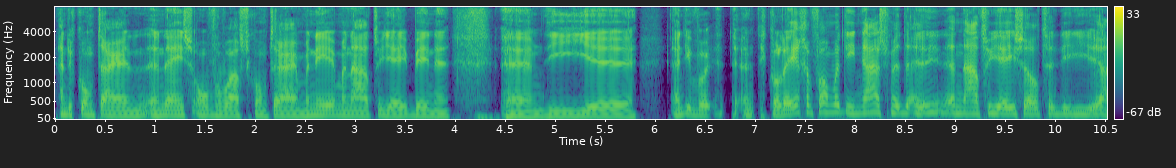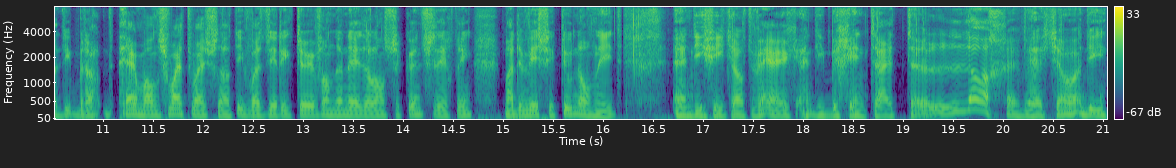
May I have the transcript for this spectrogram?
En er komt daar een- ineens onverwachts komt daar een meneer mijn atelier binnen. En die, eh, en die wordt, een collega van me die naast me in een atelier zat, die, ja, die bracht, Herman Zwart was dat. Die was directeur van de Nederlandse Kunststichting. Maar dat wist ik toen nog niet. En die ziet dat werk en die begint daar te lachen, weet je wel. Die,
